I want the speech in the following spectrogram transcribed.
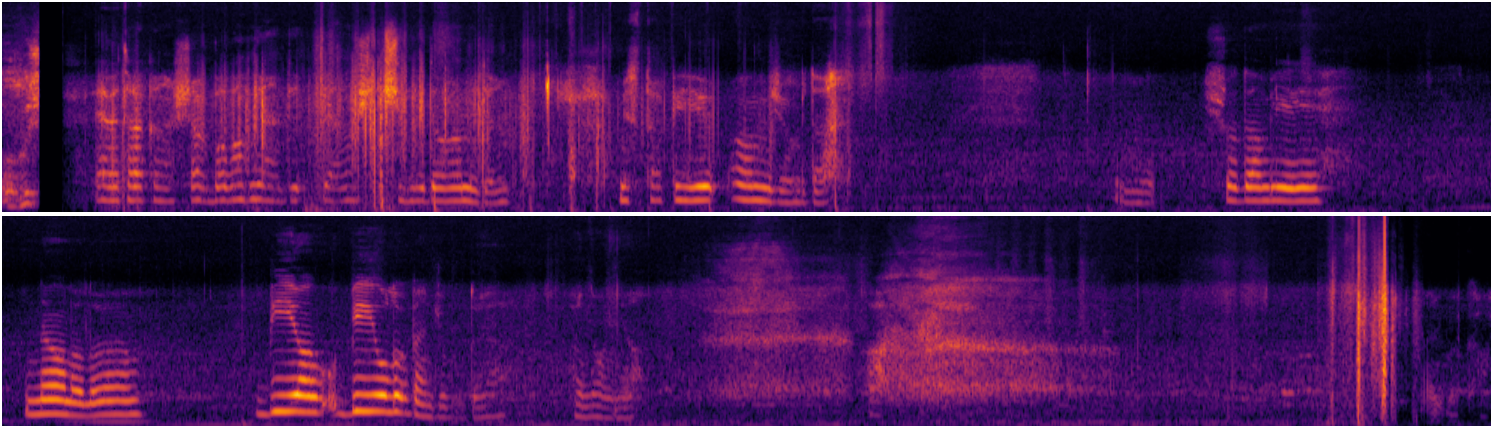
Oluş. Evet arkadaşlar babam geldi. Gelmişti şimdi devam edelim. Mr. P'yi almayacağım bir daha. Şuradan bir ne alalım? Bir, bir olur bence burada ya. Hadi oynayalım. Ah. Hadi bakalım.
